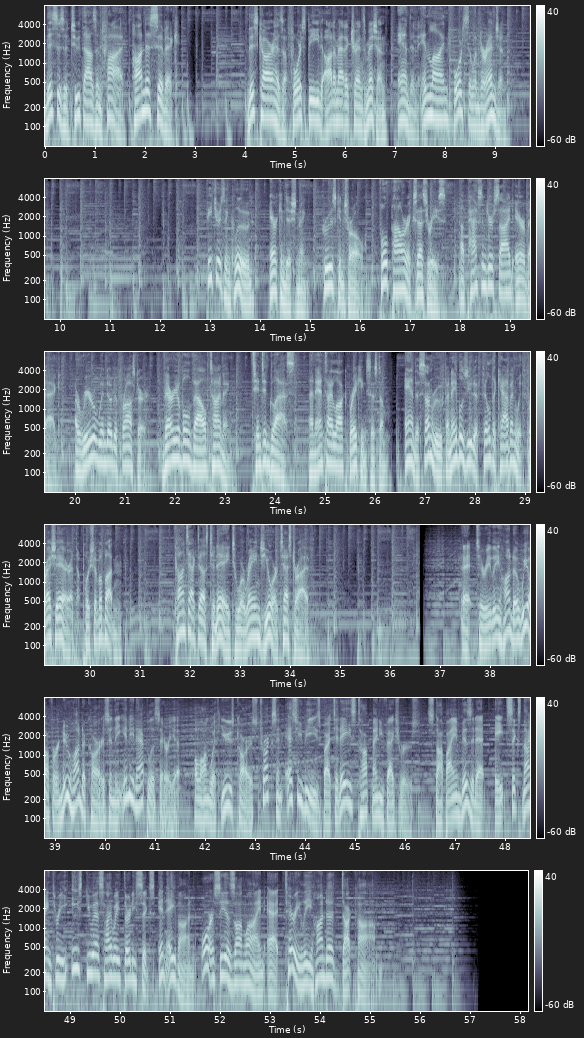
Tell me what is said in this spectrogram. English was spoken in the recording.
This is a 2005 Honda Civic. This car has a four-speed automatic transmission and an inline four-cylinder engine. Features include air conditioning, cruise control, full power accessories, a passenger side airbag, a rear window defroster, variable valve timing, tinted glass, an anti-lock braking system, and a sunroof enables you to fill the cabin with fresh air at the push of a button. Contact us today to arrange your test drive. At Terry Lee Honda, we offer new Honda cars in the Indianapolis area, along with used cars, trucks, and SUVs by today's top manufacturers. Stop by and visit at 8693 East US Highway 36 in Avon or see us online at terryleehonda.com.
